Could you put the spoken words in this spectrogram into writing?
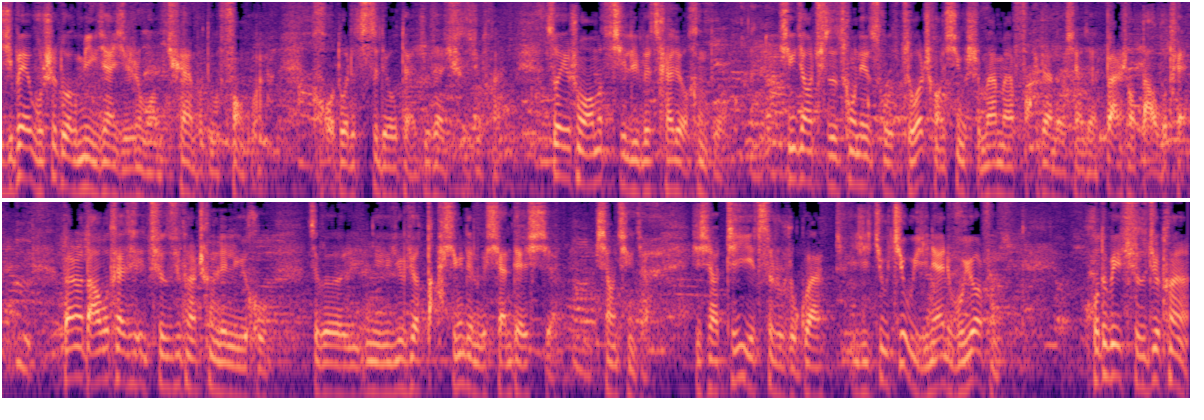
一百五十多个民间艺人，我全部都放过了，好多的资料带就在曲子剧团。所以说我们积累的材料很多。新疆曲子从那时候坐唱形式慢慢发展到现在，搬上大舞台。搬上大舞台，曲子剧团成立了以后，这个你有些大型的那个现代戏、相亲家，一下第一次入关，一九九一年的五月份，呼图壁曲子剧团。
